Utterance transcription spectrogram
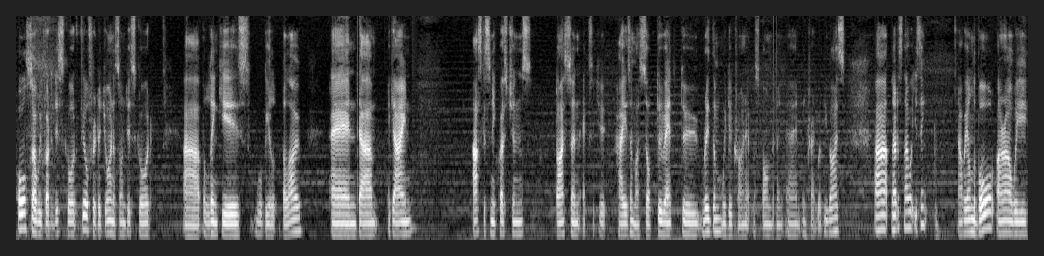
also, we've got a Discord. Feel free to join us on Discord. Uh, the link is will be below. And um, again, ask us any questions. Dyson, Execute, Haze, and myself do do read them. We do try and respond and, and interact with you guys. Uh, let us know what you think. Are we on the ball or are we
